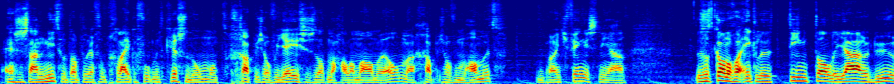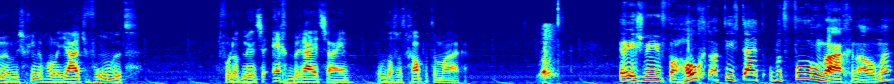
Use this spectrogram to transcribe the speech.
En ze staan niet wat dat betreft op gelijke voet met christendom, want grapjes over Jezus, dat mag allemaal wel, maar grapjes over Mohammed, brand je vingers er niet aan. Dus dat kan nog wel enkele tientallen jaren duren, misschien nog wel een jaartje of honderd, voordat mensen echt bereid zijn om dat soort grappen te maken. Er is weer een verhoogde activiteit op het forum waargenomen.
